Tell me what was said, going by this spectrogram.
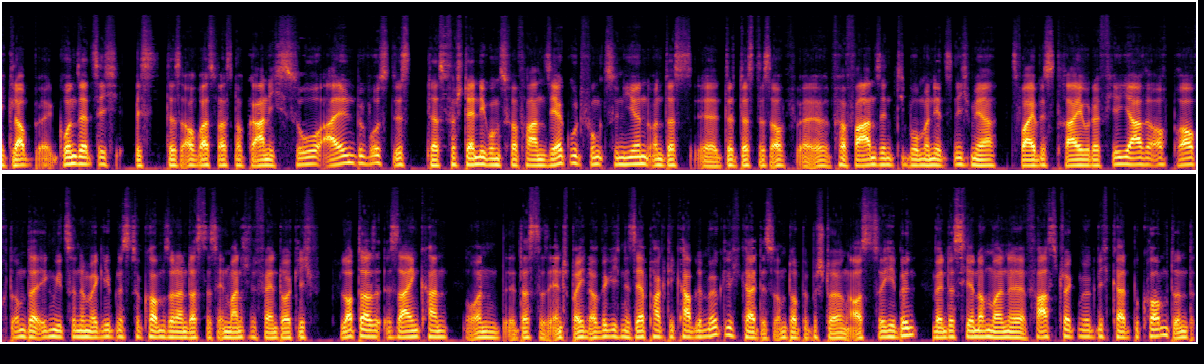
Ich glaube, äh, grundsätzlich ist das auch was, was noch gar nicht so allen bewusst ist, dass Verständigungsverfahren sehr gut funktionieren und dass, äh, dass das auch äh, Verfahren sind, wo man jetzt nicht mehr zwei bis drei oder vier Jahre auch braucht, um da irgendwie zu einem Ergebnis zu kommen, sondern dass das in manchen Fällen deutlich flotter sein kann und äh, dass das entsprechend auch wirklich eine sehr praktikable Möglichkeit ist, um Doppelbesteuerung auszuhebeln. Wenn das hier nochmal eine Fast-Track-Möglichkeit bekommt und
